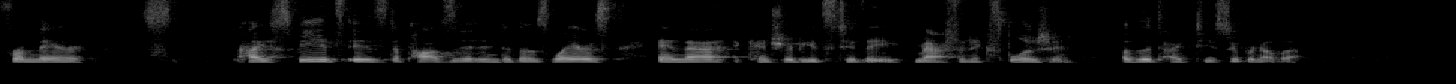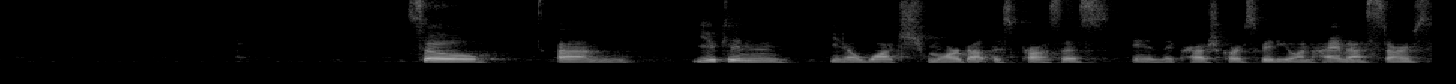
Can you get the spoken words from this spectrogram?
from their high speeds is deposited into those layers and that contributes to the massive explosion of the type 2 supernova. So um, you can you know, watch more about this process in the crash course video on high mass stars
